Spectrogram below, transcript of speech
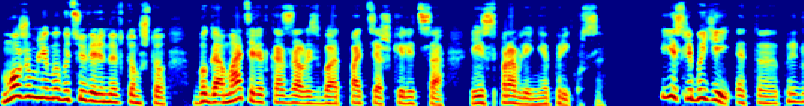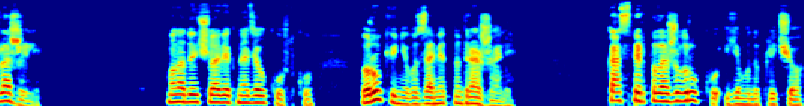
«Можем ли мы быть уверены в том, что Богоматерь отказалась бы от подтяжки лица и исправления прикуса, если бы ей это предложили?» Молодой человек надел куртку. Руки у него заметно дрожали. Каспер положил руку ему на плечо,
